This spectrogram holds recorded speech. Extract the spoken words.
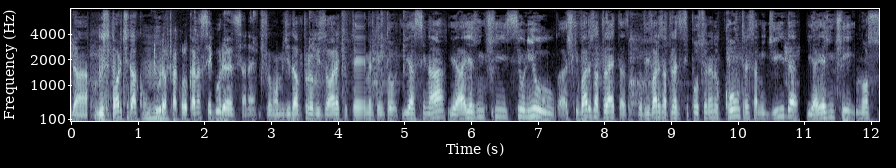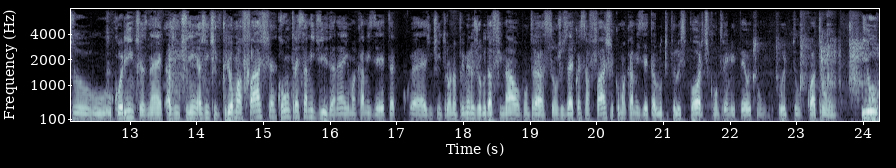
da, do esporte e da cultura uhum. para colocar na segurança, né? Foi uma medida provisória que o Temer tentou ir assinar e aí a gente se uniu, acho que vários atletas, eu vi vários atletas se posicionando contra essa medida e aí a gente, o nosso o, o Corinthians, né? A gente a gente criou uma faixa contra essa medida, né? E uma camiseta, é, a gente entrou no primeiro jogo da final contra São José com essa faixa com uma camiseta luto pelo esporte contra a MP 8 841. E o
